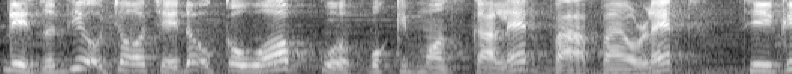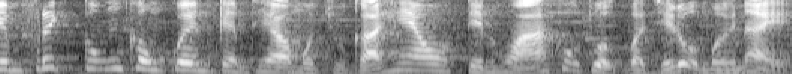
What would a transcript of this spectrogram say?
Để giới thiệu cho chế độ co-op của Pokemon Scarlet và Violet thì Game Freak cũng không quên kèm theo một chú cá heo tiến hóa phụ thuộc vào chế độ mới này,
